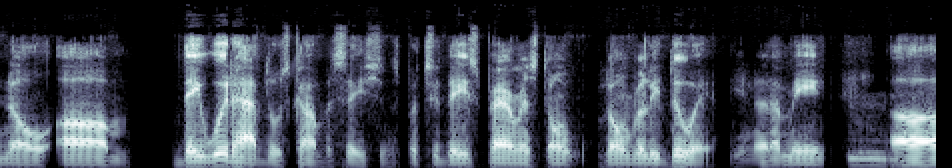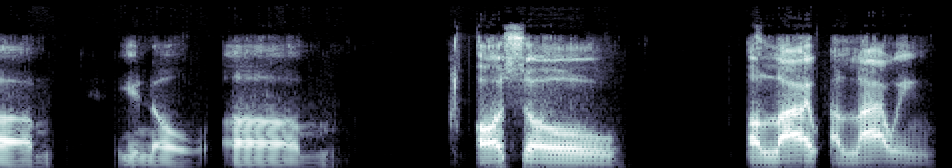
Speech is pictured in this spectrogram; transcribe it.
know, um, they would have those conversations, but today's parents don't don't really do it. You know what I mean? mm, Um, you know, um, also allow allowing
